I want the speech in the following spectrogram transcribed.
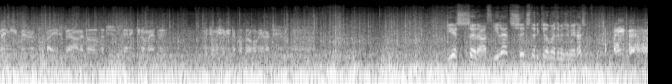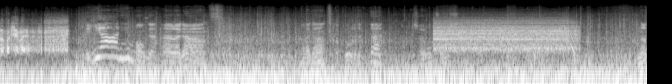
My niby, że tutaj jeszcze, ale to ze 3-4 km. Będziemy musieli taką drogą jechać. Jeszcze raz, ile? 3-4 km będziemy jechać? No niby, zobaczymy. Ja nie mogę. Elegancko. Elegancko, kurde. No,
